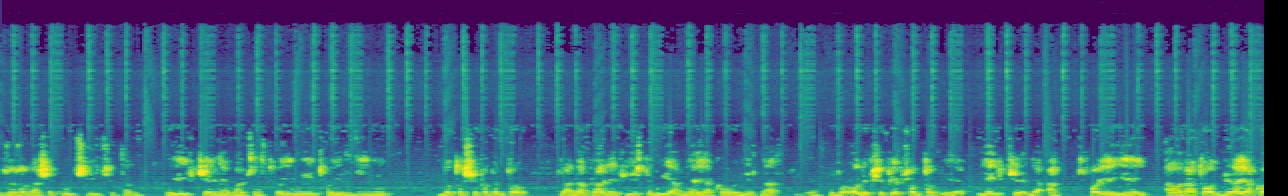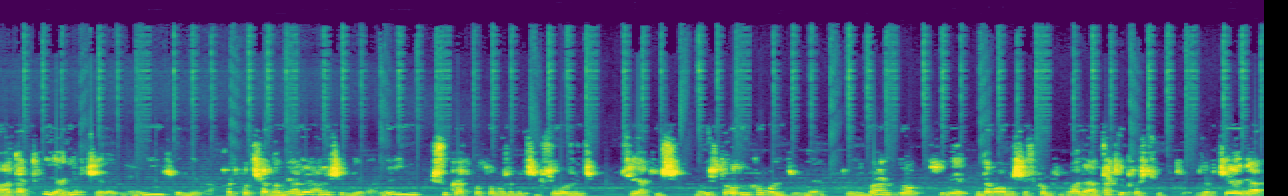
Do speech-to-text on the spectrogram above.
że żona się kłóci, czy tam jej wcielenia walczą z twoimi, twoje z nimi, no to się potem to dla, na planie fizycznym ujawnia jako nieznawki, nie? No bo one przypieprzą tobie, jej wcielenia, a twoje jej, a ona to odbiera jako atak twój, a nie wcieleń, nie? I się gniewa. Choć podświadomie, ale, ale się gniewa, nie? I szuka sposobu, żeby ci przyłożyć czy jakiś, no już to odruchowo idzie, nie? To jest bardzo, w sumie, wydawało mi się skomplikowane, a takie prościutkie, że wcielenia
